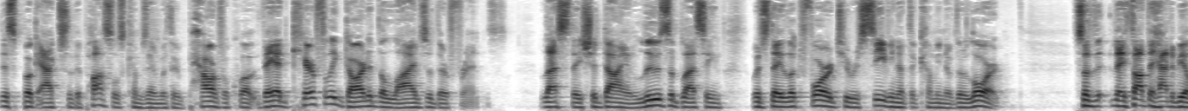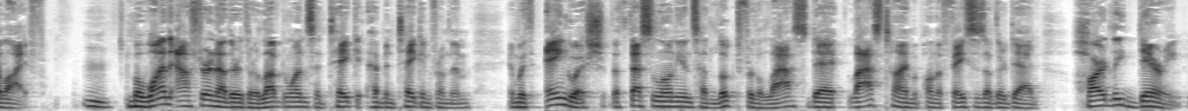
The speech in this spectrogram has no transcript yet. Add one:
this book, Acts of the Apostles, comes in with a powerful quote. They had carefully guarded the lives of their friends, lest they should die and lose the blessing which they looked forward to receiving at the coming of their Lord. So th- they thought they had to be alive. Hmm. But one after another, their loved ones had taken had been taken from them, and with anguish, the Thessalonians had looked for the last day, last time upon the faces of their dead, hardly daring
